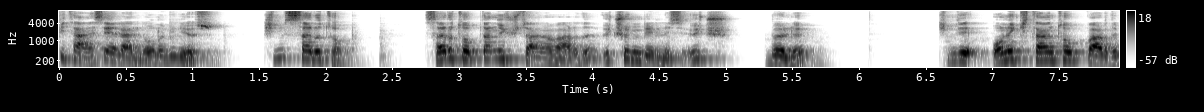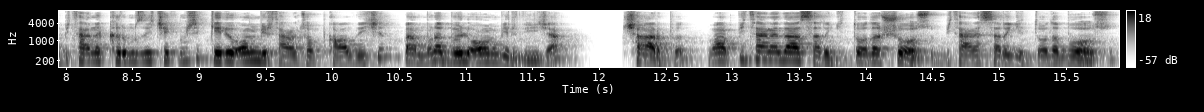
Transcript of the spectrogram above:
Bir tanesi elendi onu biliyorsun. Şimdi sarı top. Sarı toptan 3 tane vardı. 3'ün birlisi 3 bölü. Şimdi 12 tane top vardı. Bir tane kırmızıyı çekmiştik. Geri 11 tane top kaldığı için ben buna bölü 11 diyeceğim. Çarpı. Var bir tane daha sarı gitti. O da şu olsun. Bir tane sarı gitti. O da bu olsun.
